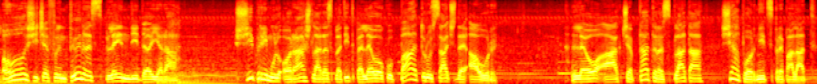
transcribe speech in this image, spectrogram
Oh, și ce fântână splendidă era! Și primul oraș l-a răsplătit pe Leo cu patru saci de aur. Leo a acceptat răsplata și a pornit spre palat.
